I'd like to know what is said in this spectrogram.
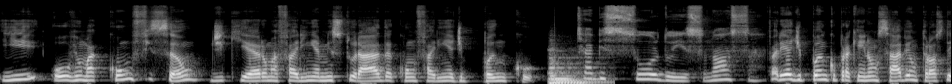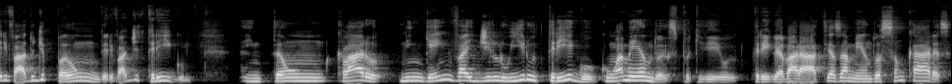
e houve uma confissão de que era uma farinha misturada com farinha de panko. Que absurdo isso, nossa. Farinha de panko, para quem não sabe, é um troço derivado de pão, derivado de trigo. Então, claro, ninguém vai diluir o trigo com amêndoas, porque o trigo é barato e as amêndoas são caras.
